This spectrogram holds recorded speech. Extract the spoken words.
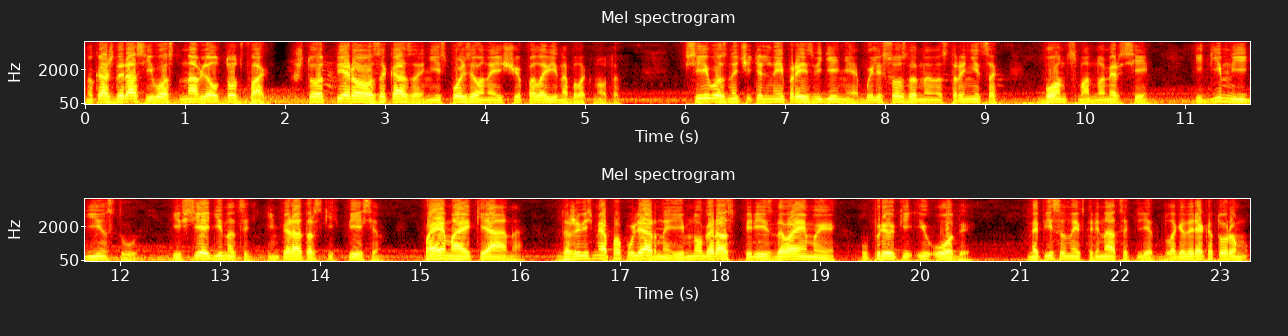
но каждый раз его останавливал тот факт, что от первого заказа не использована еще половина блокнотов. Все его значительные произведения были созданы на страницах «Бонсман номер 7» и «Гимн единству», и все 11 императорских песен, поэма океана, даже весьма популярные и много раз переиздаваемые упреки и оды, написанные в 13 лет, благодаря которым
